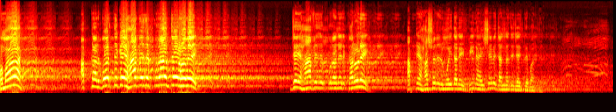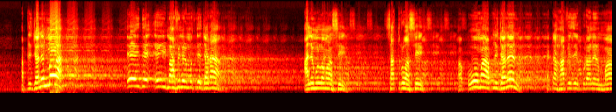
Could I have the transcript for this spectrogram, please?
ওমা, আপনার ঘর থেকে হাফেজে কোরআন তৈরি হবে। যে হাফেজে কোরআনের কারণে আপনি হাসরের ময়দানে বিনা হিসেবে জান্নাতে যাইতে পারবেন। আপনি জানেন মা? এই এই মাহফিলের মধ্যে যারা আলেমুল্লামা আছে, ছাত্র আছে ও মা, আপনি জানেন? একটা হাফিজে কোরআনের মা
